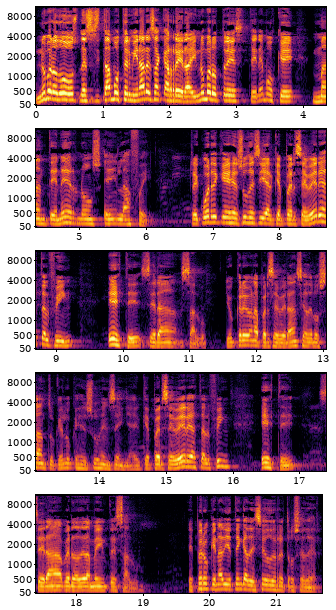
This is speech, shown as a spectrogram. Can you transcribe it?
Número dos, necesitamos terminar esa carrera. Y número tres, tenemos que mantenernos en la fe. Recuerde que Jesús decía, el que persevere hasta el fin, este será salvo. Yo creo en la perseverancia de los santos, que es lo que Jesús enseña. El que persevere hasta el fin, este será verdaderamente salvo. Espero que nadie tenga deseo de retroceder.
